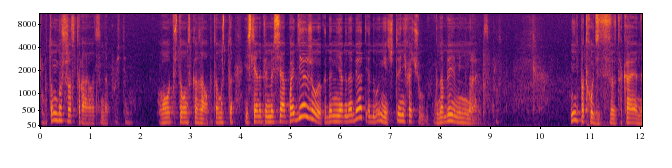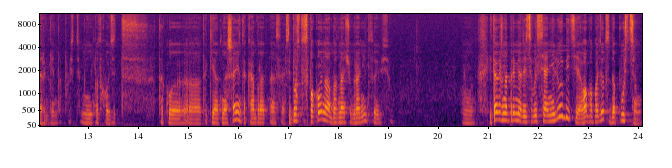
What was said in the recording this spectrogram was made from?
Потом будешь расстраиваться, допустим. Вот что он сказал. Потому что если я, например, себя поддерживаю, когда меня гнобят, я думаю, нет, что я не хочу. Гнобление мне не нравится просто. Мне не подходит такая энергия, допустим. Мне не подходит такое, э, такие отношения, такая обратная связь. И просто спокойно обозначу границу и все. Вот. И также, например, если вы себя не любите, вам попадется, допустим,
